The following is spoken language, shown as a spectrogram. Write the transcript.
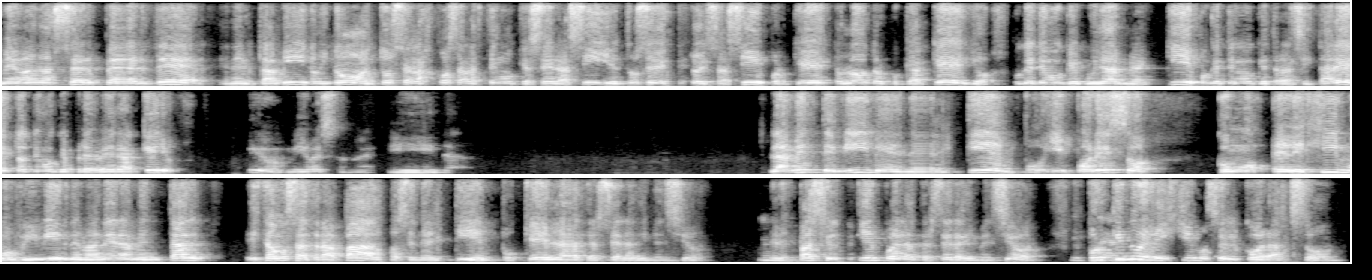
me van a hacer perder en el camino y no, entonces las cosas las tengo que hacer así, entonces esto es así, porque esto, lo otro, porque aquello, porque tengo que cuidarme aquí, porque tengo que transitar esto, tengo que prever aquello. Dios mío, eso no es vida. La mente vive en el tiempo y por eso, como elegimos vivir de manera mental, estamos atrapados en el tiempo, que es la tercera dimensión. El espacio-tiempo es la tercera dimensión. ¿Por qué no elegimos el corazón,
